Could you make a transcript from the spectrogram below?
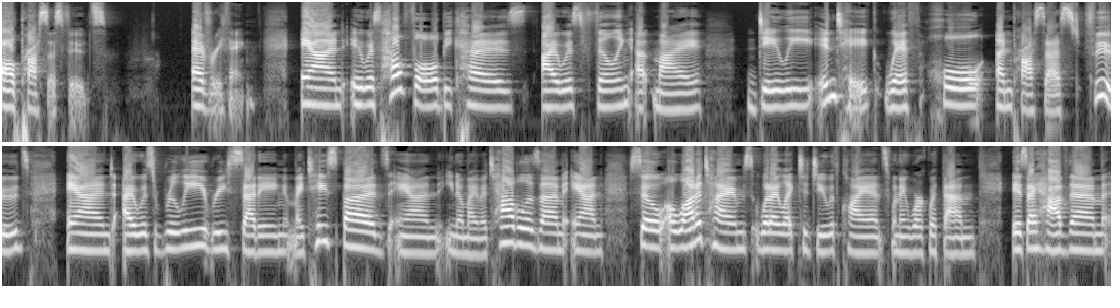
all processed foods everything. And it was helpful because I was filling up my daily intake with whole unprocessed foods. And I was really resetting my taste buds and you know my metabolism. And so a lot of times what I like to do with clients when I work with them is I have them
